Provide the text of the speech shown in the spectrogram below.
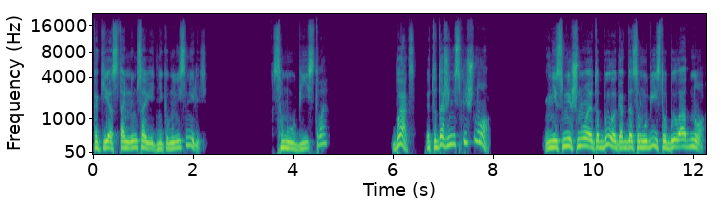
какие остальным советникам и не снились. Самоубийство? Бакс, это даже не смешно. Не смешно это было, когда самоубийство было одно,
